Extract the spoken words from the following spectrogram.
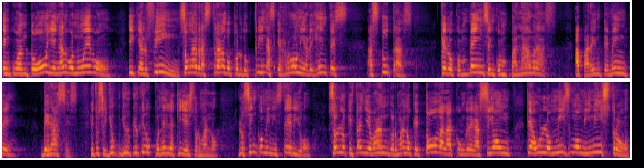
en cuanto oyen algo nuevo y que al fin son arrastrados por doctrinas erróneas de gentes astutas que lo convencen con palabras aparentemente veraces. Entonces yo, yo, quiero ponerle aquí esto, hermano. Los cinco ministerios son los que están llevando, hermano, que toda la congregación, que aún lo mismo ministro,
